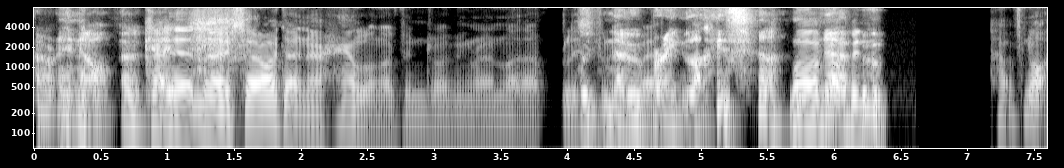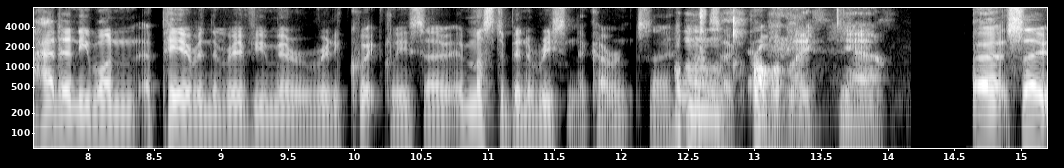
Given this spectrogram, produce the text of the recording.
apparently not. Okay. Um, Uh, no, so I don't know how long I've been driving around like that. With no brake lights. Well, I've no. not been. I've not had anyone appear in the rearview mirror really quickly, so it must have been a recent occurrence. So Mm, okay. Probably. Yeah. Uh, so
